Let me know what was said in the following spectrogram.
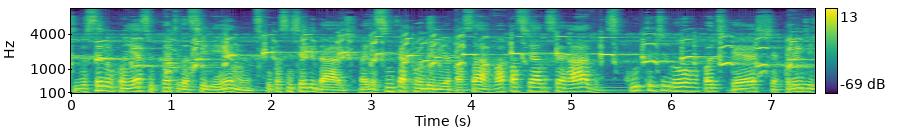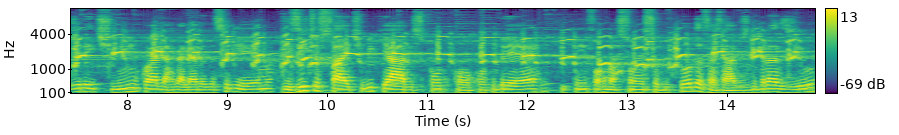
Se você não conhece o canto da Siriema, desculpa a sinceridade, mas assim que a pandemia passar, vá passear no Cerrado, escuta de novo o podcast, aprende direitinho qual é a gargalhada da Siriema, visite o site Wikia aves.com.br que tem informações sobre todas as aves do Brasil.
